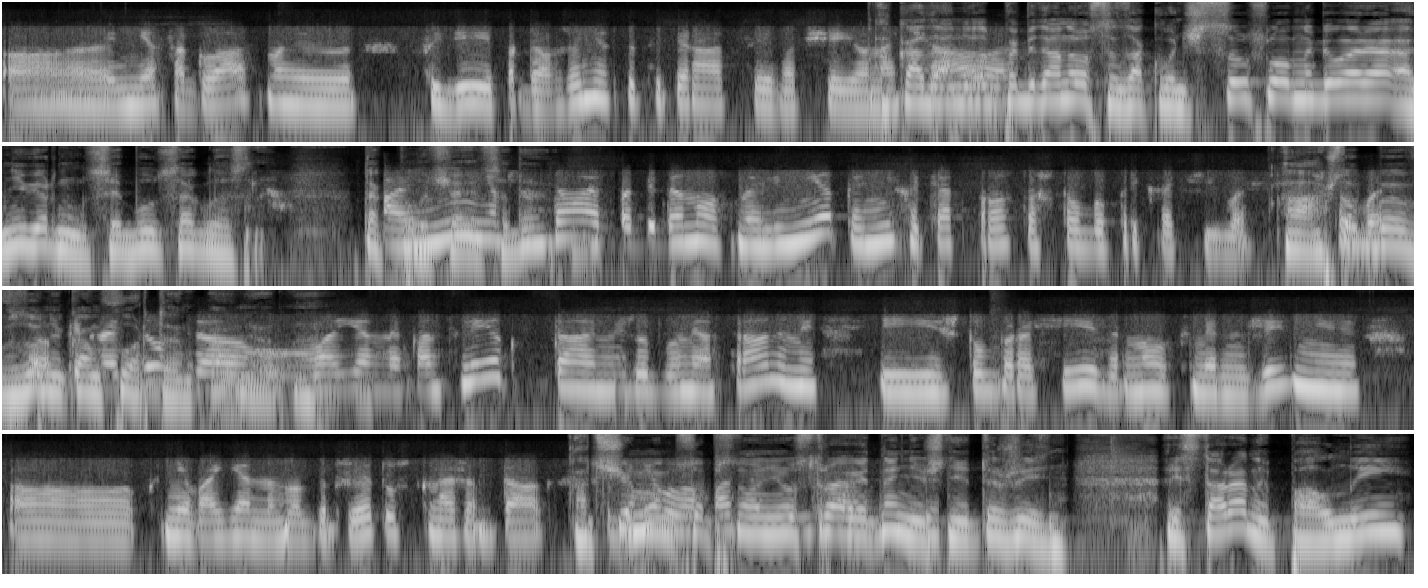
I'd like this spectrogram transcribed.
э, не согласны с идеей продолжения спецоперации, вообще ее а начала. А когда она победоносно закончится, условно говоря, они вернутся и будут согласны. Так они получается, не да? победоносно или нет, они хотят просто, чтобы прекратилось. А, чтобы, чтобы в зоне комфорта. Понятно. военный конфликт да, между двумя странами, и чтобы Россия вернулась к мирной жизни, э, к невоенному бюджету, скажем так. А чем им, собственно, не устраивает нынешняя эта жизнь? Рестораны полны.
